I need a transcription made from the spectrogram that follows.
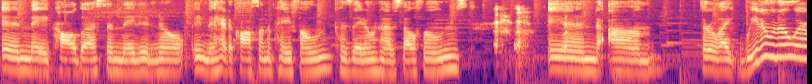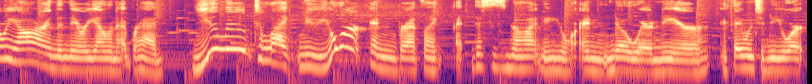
And they called us and they didn't know, and they had to call us on a payphone because they don't have cell phones. and um, they're like, we don't know where we are. And then they were yelling at Brad, you moved to like New York. And Brad's like, this is not New York and nowhere near. If they went to New York,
